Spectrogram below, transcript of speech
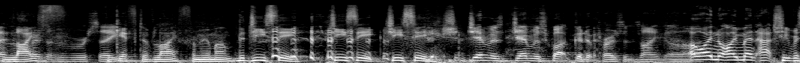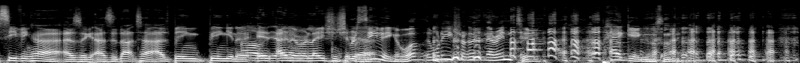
Best Life. present we've ever The gift of life from your mum. The GC. GC. GC. Gemma's Gemma's quite good at presents. I ain't gonna lie. Oh, I know. I meant actually receiving her as a, as a, that's her, as being being you know Oh, in, yeah. in a relationship. with her. Receiving it? What? What are you think they're into? Pegging or something?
